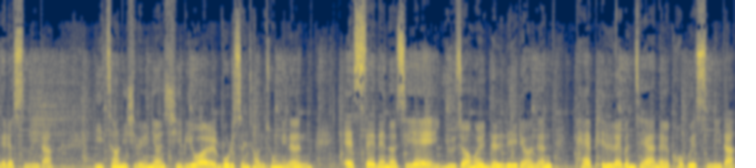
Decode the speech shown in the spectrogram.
내렸습니다. 2021년 12월 모리슨 전 총리는 에셋 에너지의 유정을 늘리려는 탭11 제안을 거부했습니다.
